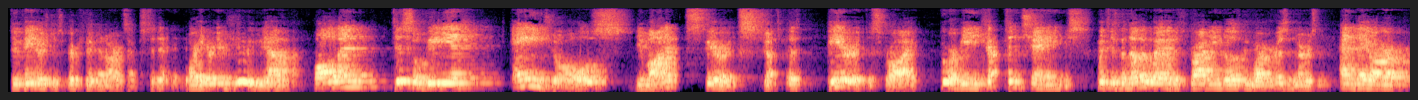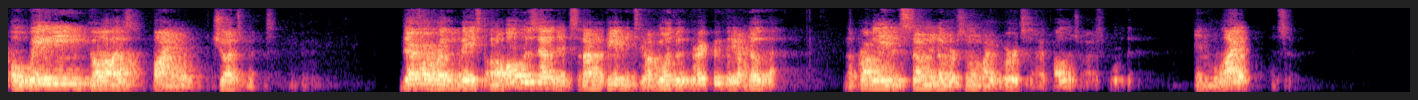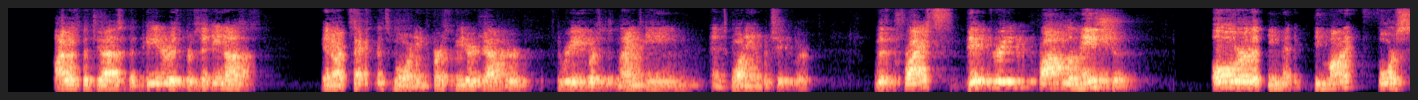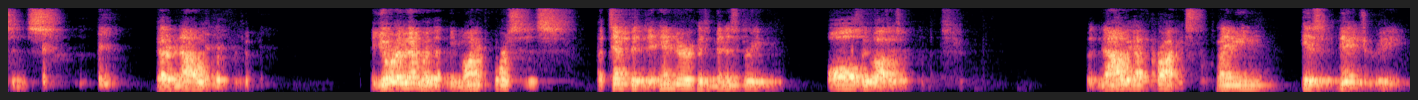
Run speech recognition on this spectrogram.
to Peter's description in our text today. For here in Jude, you have fallen, disobedient, angels, demonic spirits, just as Peter is described, who are being kept in chains, which is another way of describing those who are prisoners, and they are awaiting God's final judgment. Therefore, brethren, based on all this evidence that I'm appealing to, I'm going through it very quickly, I know that. And I'm probably even stumbling over some of my words, and I apologize for that. In light of this I would suggest that Peter is presenting us in our text this morning, 1 Peter chapter 3, verses 19 and 20 in particular, with Christ's victory proclamation over the demonic forces that are now reserved for. You'll remember that demonic forces attempted to hinder his ministry all throughout his ministry. But now we have Christ proclaiming his victory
